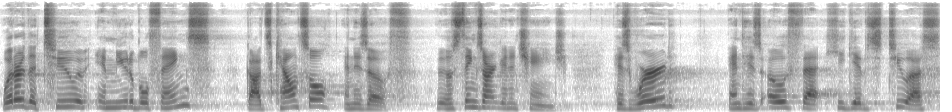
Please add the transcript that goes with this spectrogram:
What are the two immutable things? God's counsel and his oath. Those things aren't going to change. His word and his oath that he gives to us,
